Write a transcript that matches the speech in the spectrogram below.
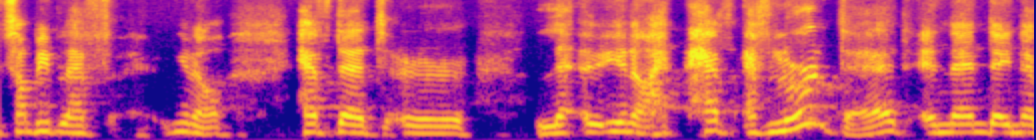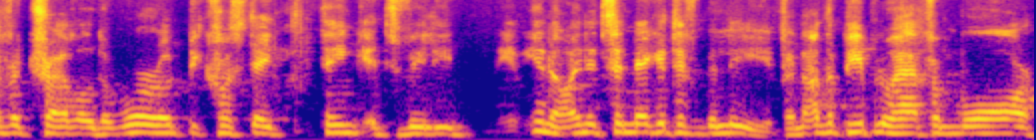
some people have you know have that uh, you know have have learned that, and then they never travel the world because they think it's really you know, and it's a negative belief. And other people who have a more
